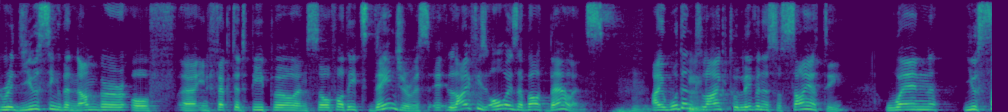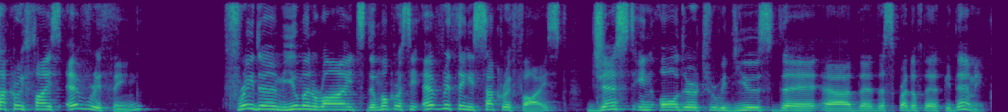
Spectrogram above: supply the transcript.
reducing the number of uh, infected people and so forth, it's dangerous. Life is always about balance. Mm-hmm. I wouldn't mm-hmm. like to live in a society when you sacrifice everything freedom, human rights, democracy, everything is sacrificed just in order to reduce the, uh, the, the, spread of the epidemic.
